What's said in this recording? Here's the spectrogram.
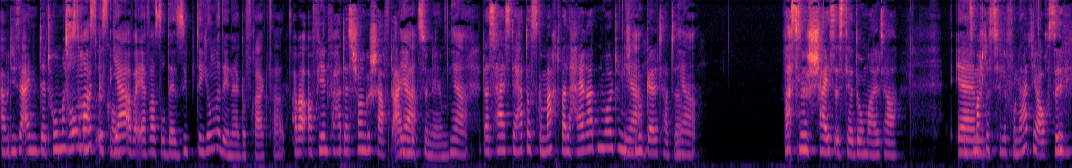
Aber dieser eine, der Thomas, Thomas ist, ist, ja, aber er war so der siebte Junge, den er gefragt hat. Aber auf jeden Fall hat er es schon geschafft, einen Ja. mitzunehmen. Ja. Das heißt, er hat das gemacht, weil er heiraten wollte und nicht Ja. genug Geld hatte. Ja. Was eine Scheiß ist der dumm, Alter. Jetzt Ähm, macht das Telefonat ja auch Sinn.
